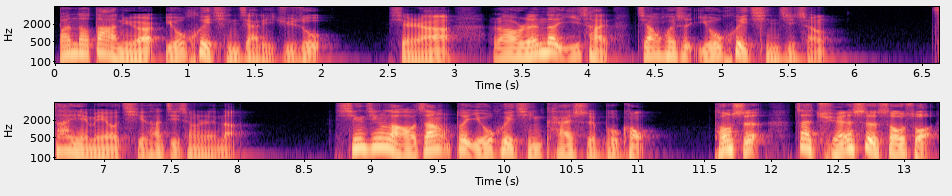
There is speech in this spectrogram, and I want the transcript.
搬到大女儿尤慧琴家里居住，显然啊，老人的遗产将会是尤慧琴继承，再也没有其他继承人了。刑警老张对尤慧琴开始布控，同时在全市搜索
